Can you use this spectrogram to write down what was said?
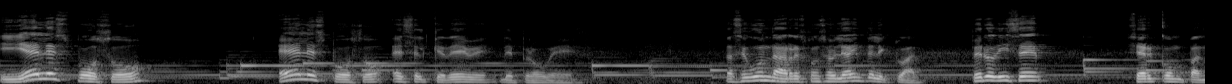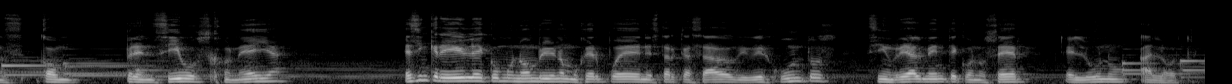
Y el esposo, el esposo es el que debe de proveer. La segunda, responsabilidad intelectual. Pero dice ser comprensivos con ella. Es increíble cómo un hombre y una mujer pueden estar casados, vivir juntos sin realmente conocer el uno al otro.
